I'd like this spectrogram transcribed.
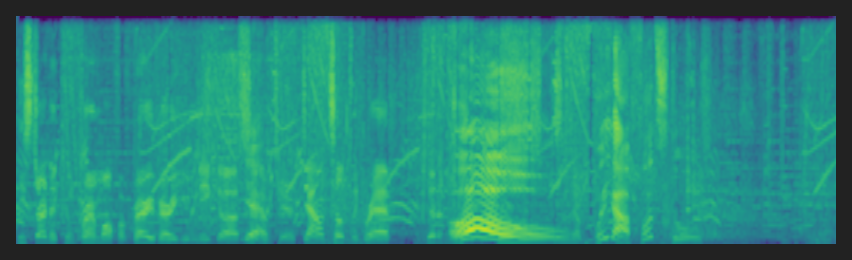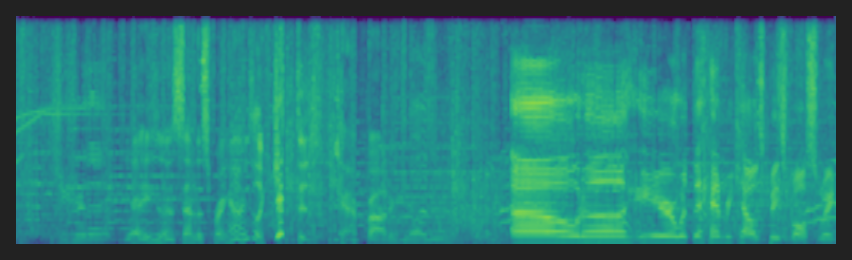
He's starting to confirm off a very, very unique uh, Yeah. here. Down tilt the grab. Good. Oh, we got footstools. Yeah, he's gonna send the spring out. He's like, get this cap out of here, man. Out of here with the Henry Cowles baseball swing,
